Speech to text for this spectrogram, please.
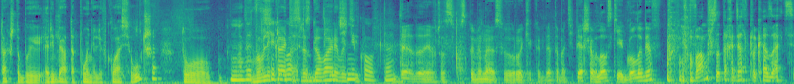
так, чтобы ребята поняли в классе лучше, то ну, вовлекайтесь, разговаривайте. Учеников, да? да, да, я просто вспоминаю свои уроки, когда там, а теперь Шавловский и Голубев вам что-то хотят показать.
